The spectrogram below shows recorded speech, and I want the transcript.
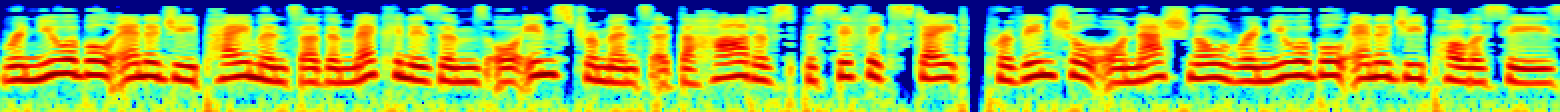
Renewable energy payments are the mechanisms or instruments at the heart of specific state, provincial or national renewable energy policies.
